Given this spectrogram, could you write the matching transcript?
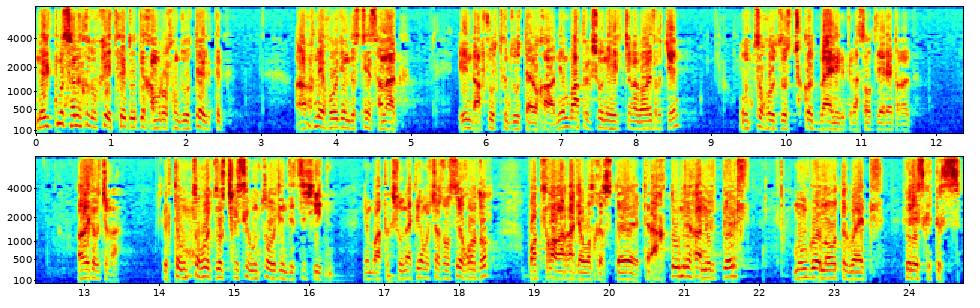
нэгдмэл сонирхол бүхий этгээдүүдийг хамруулах нь зүйтэй гэдэг анхны хуулийн төслийн санааг энд авч үлдэх нь зүйтэй байхаа. Нямбаатар гишүүний хэлж байгааг ойлгож байна. Үндсэн хууль зөрчих гээд байна гэдэг асуудал яриад байгааг ойлгож байгаа. Гэхдээ үндсэн хууль зөрчих хэсгийг үндсэн хуулийн дэцэн шийднэ. Нямбаатар гишүүнэ. Тийм учраас улсын хурл бол бодлогоо гаргаж явуулах ёстой. Тэр ах дүүнийхээ нэр дээр л мөнгөө нуудаг байдал хэрэгс гитэрсэн.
